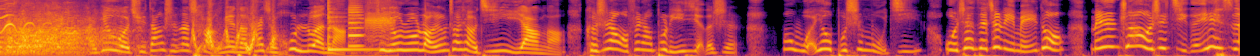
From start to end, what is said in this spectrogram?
”哎呦我去！当时那场面呢，开始混乱呐，就犹如老鹰抓小鸡一样啊。可是让我非常不理解的是。那我又不是母鸡，我站在这里没动，没人抓我是几个意思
